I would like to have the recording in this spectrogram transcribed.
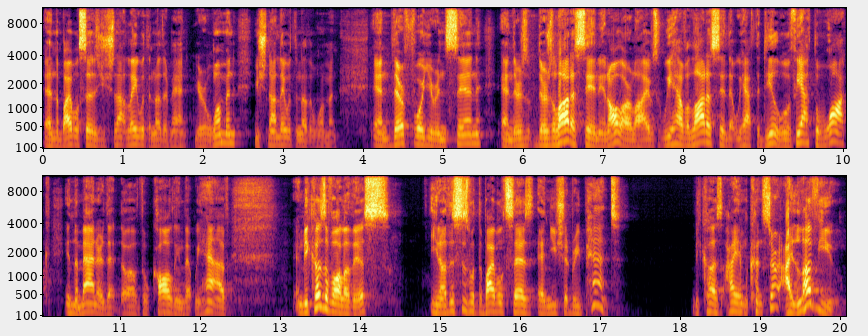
And the Bible says you should not lay with another man. You're a woman, you should not lay with another woman. And therefore, you're in sin. And there's, there's a lot of sin in all our lives. We have a lot of sin that we have to deal with. We have to walk in the manner that, of the calling that we have. And because of all of this, you know, this is what the Bible says, and you should repent because I am concerned. I love you.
